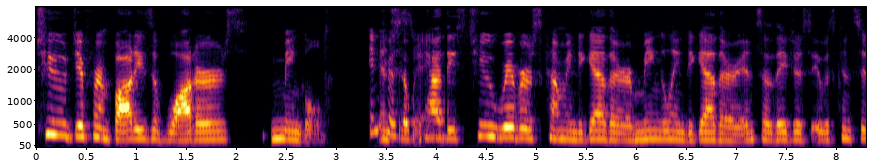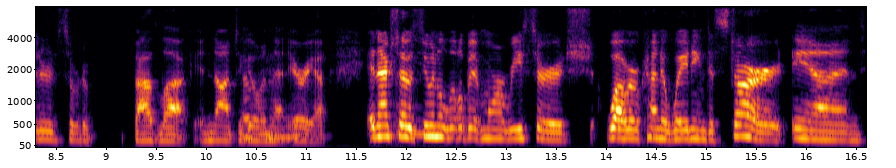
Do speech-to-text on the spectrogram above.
two different bodies of waters mingled and Interesting. so we had these two rivers coming together mingling together and so they just it was considered sort of bad luck and not to go in that area and actually i was doing a little bit more research while we were kind of waiting to start and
